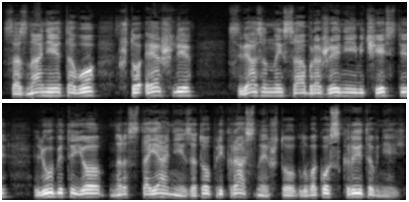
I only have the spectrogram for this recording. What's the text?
Сознание того, что Эшли, связанный соображениями чести, любит ее на расстоянии за то прекрасное, что глубоко скрыто в ней,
